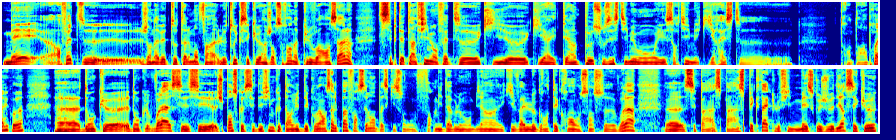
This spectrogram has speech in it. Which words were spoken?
Mais euh, en fait, euh, j'en avais totalement. Enfin, le truc, c'est qu'un jour sans fin, on a pu le voir en salle. C'est peut-être un film, en fait, euh, qui, qui a été un peu sous-estimé au moment où il est sorti, mais qui reste. Euh, 30 ans après quoi. Euh, donc euh, donc voilà c'est je pense que c'est des films que tu as envie de découvrir en salle. Pas forcément parce qu'ils sont formidablement bien et qui valent le grand écran au sens euh, voilà. Euh, c'est pas c'est pas un spectacle le film. Mais ce que je veux dire c'est que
